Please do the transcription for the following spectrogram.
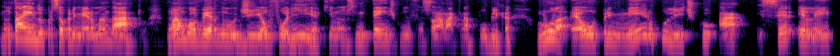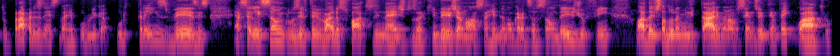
não está indo para o seu primeiro mandato. Não é um governo de euforia que não se entende como funciona a máquina pública. Lula é o primeiro político a ser eleito para a presidência da República por três vezes. Essa eleição, inclusive, teve vários fatos inéditos aqui, desde a nossa redemocratização, desde o fim lá da ditadura militar em 1984.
